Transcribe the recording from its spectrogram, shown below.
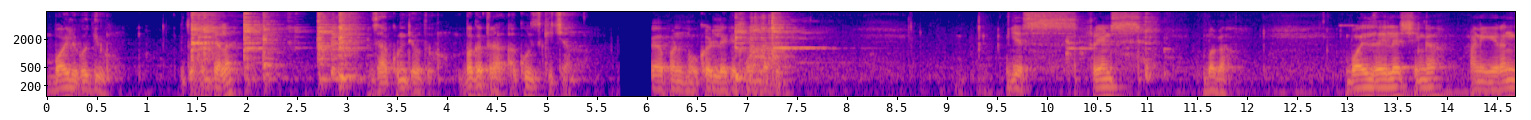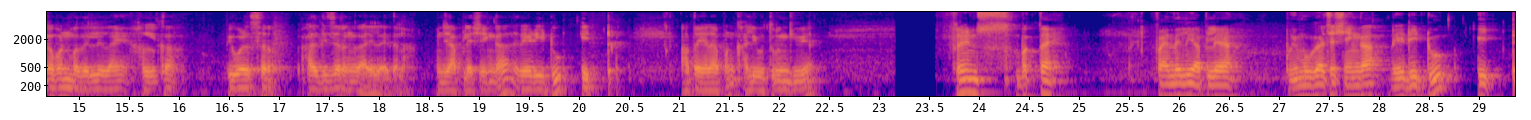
बॉईल होऊ देऊ. मी तो पण त्याला झाकून ठेवतो. बघत राहा अकूज किचन. आपण उकडले की गॅस येस फ्रेंड्स बघा. बॉईल झालेल्या आहेत शेंगा आणि रंग पण बदललेला आहे. हलका पिवळसर हळदीचा रंग आलेला आहे त्याला. म्हणजे आपल्या शेंगा रेडी टू इट आता याला आपण खाली उतरून घेऊया. फ्रेंड्स बघताय? फायनली आपल्या भुईमुगाच्या शेंगा रेडी टू इट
